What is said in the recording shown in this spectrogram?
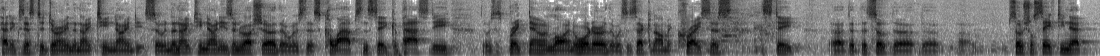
had existed during the 1990s. So in the 1990s in Russia, there was this collapse in state capacity, there was this breakdown in law and order, there was this economic crisis, the state, uh, the, the, so, the, the um, social safety net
